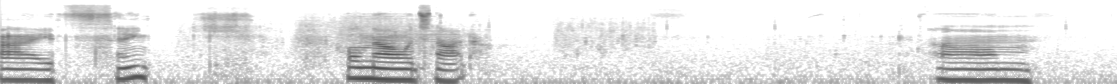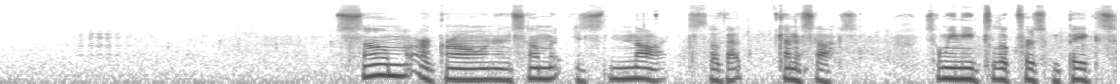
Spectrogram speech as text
I think... Well, no, it's not. Um, some are grown and some is not, so that kind of sucks. So we need to look for some pigs.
